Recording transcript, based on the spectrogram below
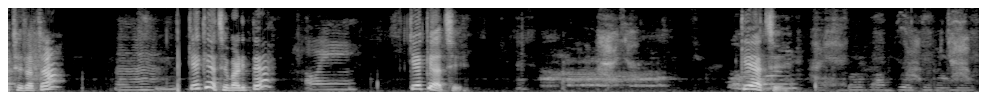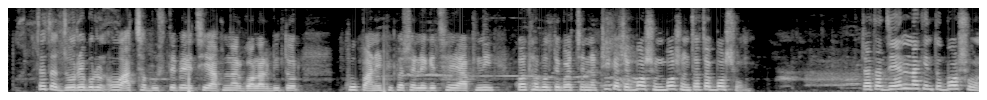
আছে চাচা? কে কে আছে বাড়িতে? কে কে আছে? কে আছে? চাচা, জোরে বলুন। ও আচ্ছা বুঝতে পেরেছি। আপনার গলার ভিতর খুব পানির পিপাসা লেগেছে। আপনি কথা বলতে পারছেন না। ঠিক আছে, বসুন বসুন, চাচা বসুন। চাচা, যেন না, কিন্তু বসুন।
